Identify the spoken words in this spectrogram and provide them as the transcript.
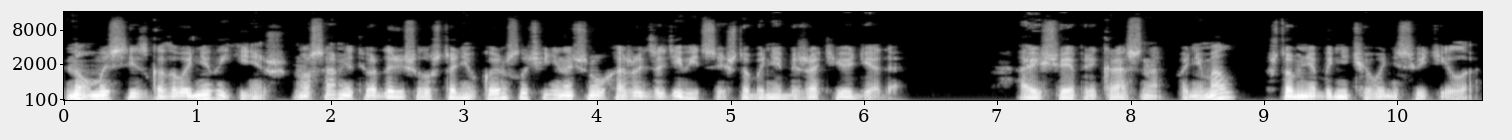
Но мысли из головы не выкинешь, но сам я твердо решил, что ни в коем случае не начну ухаживать за девицей, чтобы не обижать ее деда. А еще я прекрасно понимал, что мне бы ничего не светило.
